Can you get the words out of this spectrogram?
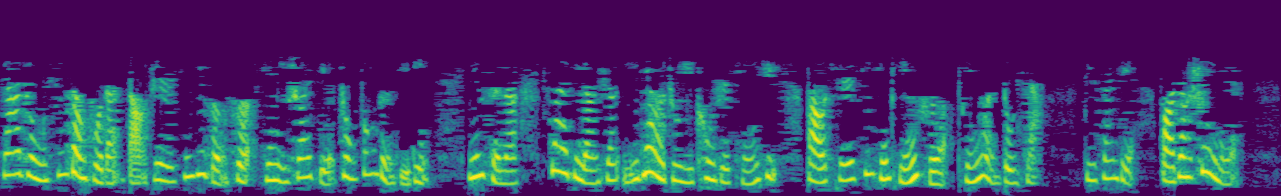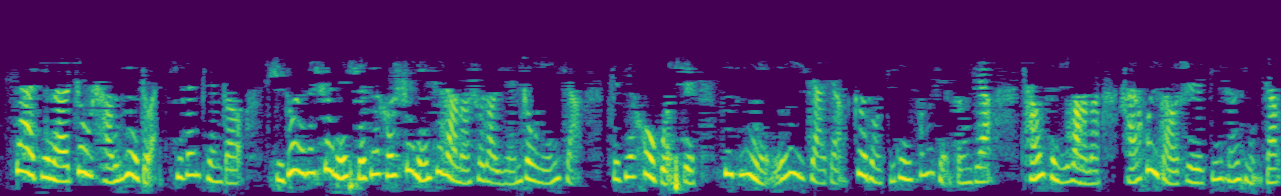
加重心脏负担，导致心肌梗塞、心力衰竭、中风等疾病。因此呢，夏季养生一定要注意控制情绪，保持心情平和、平稳度夏。第三点，保障睡眠。夏季呢，昼长夜短，气温偏高，许多人的睡眠时间和睡眠质量呢受到严重影响，直接后果是机体免疫力下降，各种疾病风险增加。长此以往呢，还会导致精神紧张，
